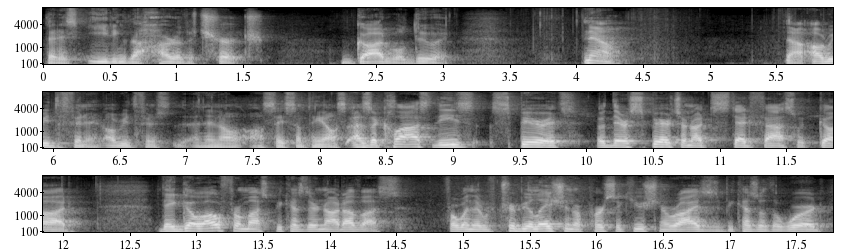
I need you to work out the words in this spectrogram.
that is eating the heart of the church. God will do it. Now, now I'll read the finish. I'll read the finish, and then I'll, I'll say something else. As a class, these spirits, their spirits are not steadfast with God. They go out from us because they're not of us. For when the tribulation or persecution arises because of the word,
